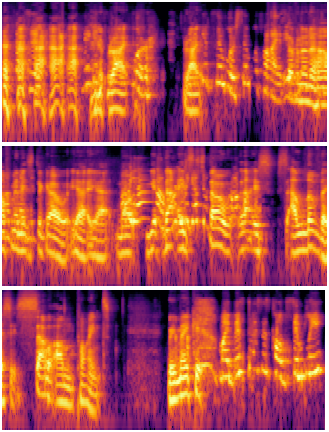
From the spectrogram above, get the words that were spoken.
That's it. Make it right. simpler. Right. Make it simpler. Simplify it. Seven it and a half minutes to go. Yeah, yeah. No, oh, yeah. that is so. That is. I love this. It's so on point. We make it. My business is called Simply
